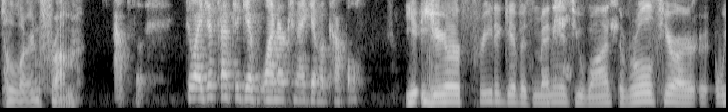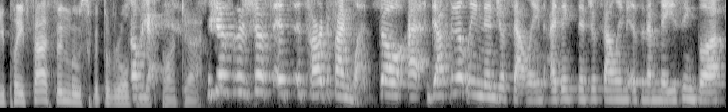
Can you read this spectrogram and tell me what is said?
to learn from. Absolutely. Do I just have to give one or can I give a couple? you're free to give as many as you want. The rules here are we play fast and loose with the rules okay. in this podcast. Because it's just it's it's hard to find one. So uh, definitely Ninja Selling. I think Ninja Selling is an amazing book.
